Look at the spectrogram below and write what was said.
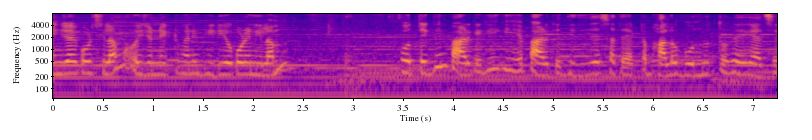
এনজয় করছিলাম, ওই জন্য একটুখানি ভিডিও করে নিলাম। প্রত্যেক দিন পার্কে গিয়ে গিয়ে পার্কের দিদিদের সাথে একটা ভালো বন্ধুত্ব হয়ে গেছে,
